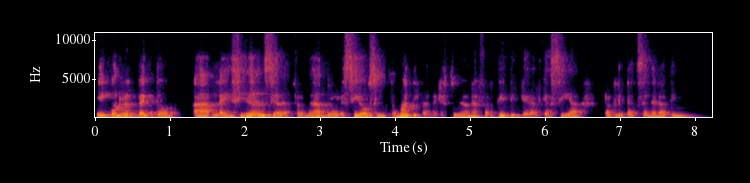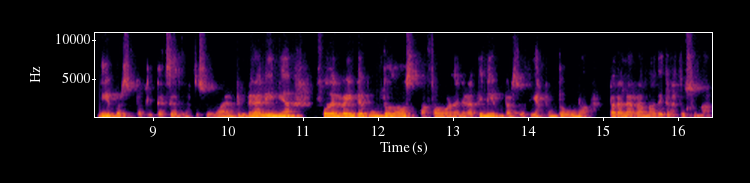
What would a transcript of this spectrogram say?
Y con respecto a la incidencia de enfermedad progresiva o sintomática en el estudio de Nefertiti, que era el que hacía paclitaxel neratinib versus paclitaxel trastuzumab en primera línea, fue del 20.2 a favor de neratinib versus 10.1 para la rama de trastuzumab.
